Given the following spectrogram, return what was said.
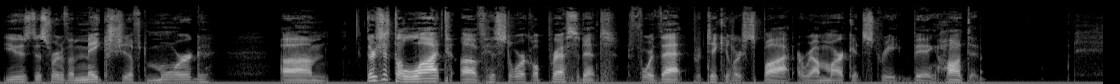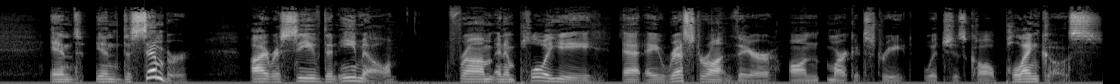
Used as sort of a makeshift morgue. Um, there's just a lot of historical precedent for that particular spot around Market Street being haunted. And in December, I received an email from an employee at a restaurant there on Market Street, which is called Palencos.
